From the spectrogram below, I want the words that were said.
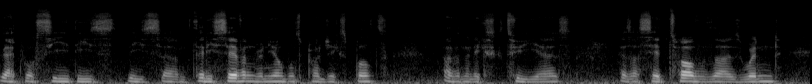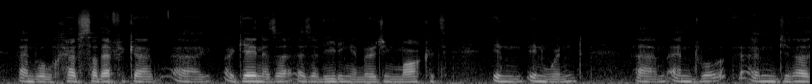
that will see these these um, 37 renewables projects built over the next two years. As I said, 12 of those wind, and we'll have South Africa uh, again as a as a leading emerging market in in wind um, and will, and you know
